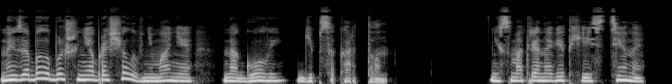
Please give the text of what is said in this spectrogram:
но Изабелла больше не обращала внимания на голый гипсокартон. Несмотря на ветхие стены,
